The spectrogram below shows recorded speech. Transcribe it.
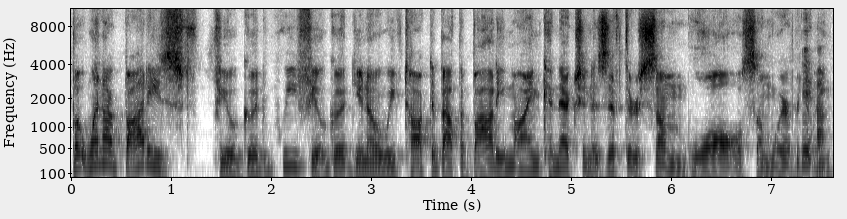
But when our bodies feel good, we feel good. You know, we've talked about the body-mind connection as if there's some wall somewhere between,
